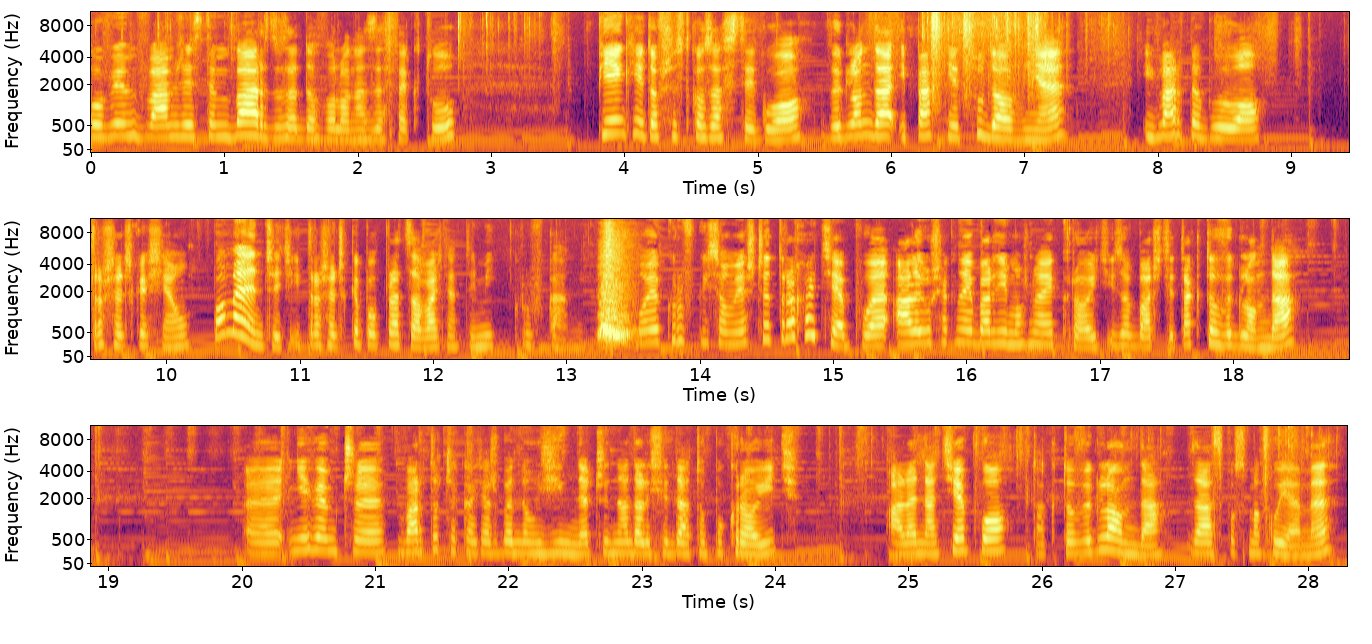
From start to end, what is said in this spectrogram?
Powiem Wam, że jestem bardzo zadowolona z efektu. Pięknie to wszystko zastygło. Wygląda i pachnie cudownie. I warto było troszeczkę się pomęczyć i troszeczkę popracować nad tymi krówkami. Moje krówki są jeszcze trochę ciepłe, ale już jak najbardziej można je kroić. I zobaczcie, tak to wygląda. E, nie wiem, czy warto czekać, aż będą zimne, czy nadal się da to pokroić. ale na ciepło tak to wygląda. Zaraz posmakujemy.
